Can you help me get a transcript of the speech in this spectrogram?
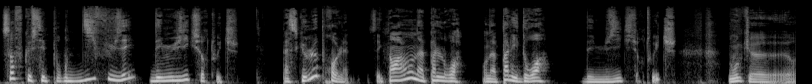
sauf que c'est pour diffuser des musiques sur Twitch. Parce que le problème, c'est que normalement on n'a pas le droit, on n'a pas les droits des musiques sur Twitch. Donc euh,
